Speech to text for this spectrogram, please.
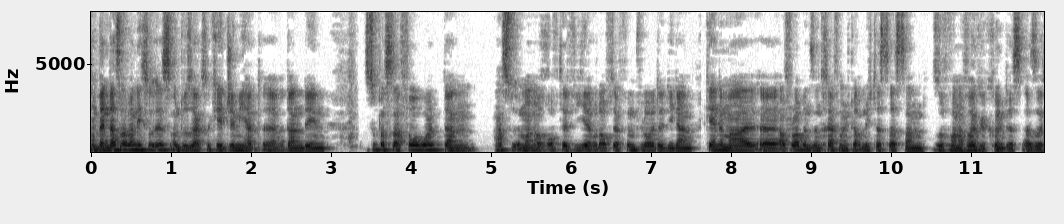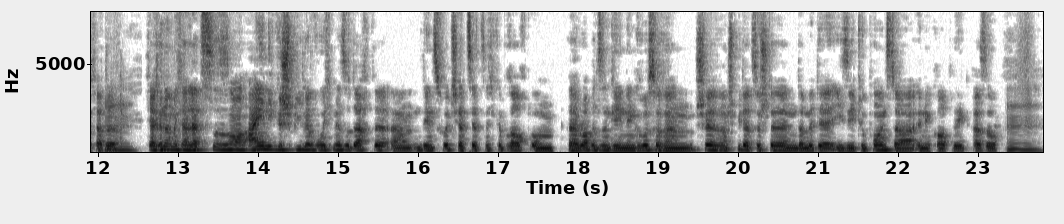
Und wenn das aber nicht so ist und du sagst, okay, Jimmy hat äh, dann den Superstar Forward, dann hast du immer noch auf der 4 oder auf der 5 Leute, die dann gerne mal äh, auf Robinson treffen. Und ich glaube nicht, dass das dann so von Erfolg gekrönt ist. Also ich hatte, mhm. ich erinnere mich an letzte Saison einige Spiele, wo ich mir so dachte, ähm, den Switch hätte es jetzt nicht gebraucht, um äh, Robinson gegen den größeren, schwereren Spieler zu stellen, damit der easy Two Points da in den Korb legt. Also mhm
